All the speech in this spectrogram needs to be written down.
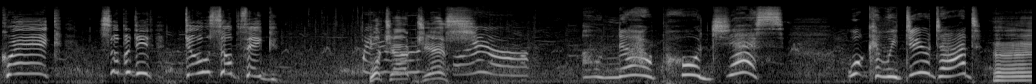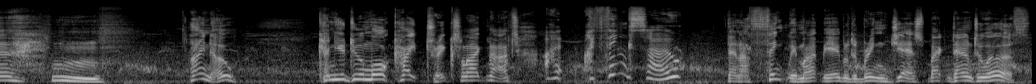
Quick! Somebody do something! Watch out, Jess. Oh no, poor Jess. What can we do, Dad? Uh, hmm. I know. Can you do more kite tricks like that? I, I think so. Then I think we might be able to bring Jess back down to Earth.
